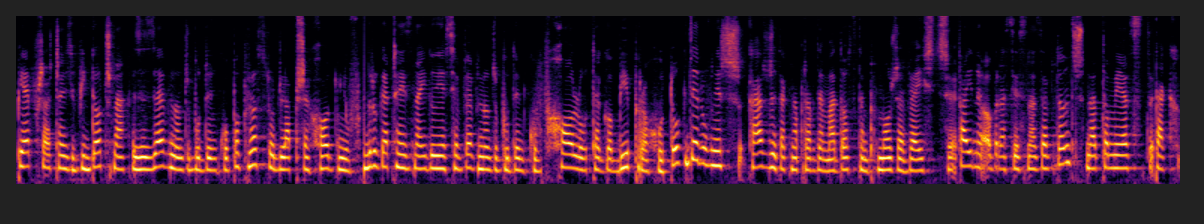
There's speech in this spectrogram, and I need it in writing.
Pierwsza część widoczna z zewnątrz budynku, po prostu dla przechodniów. Druga część znajduje się wewnątrz budynku, w holu tego biprochutu, gdzie również każdy tak naprawdę ma dostęp, może wejść. Fajny obraz jest na zewnątrz, natomiast tak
